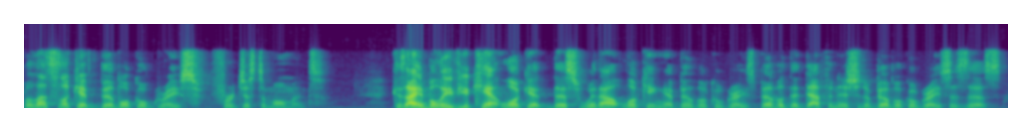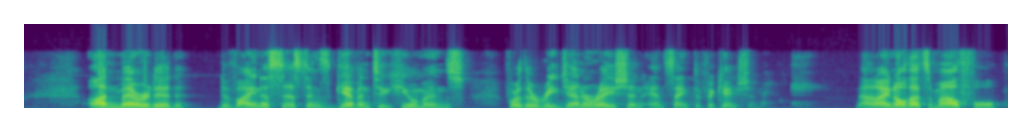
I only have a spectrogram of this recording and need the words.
But let's look at biblical grace for just a moment. Because I believe you can't look at this without looking at biblical grace. the definition of biblical grace is this unmerited divine assistance given to humans for their regeneration and sanctification. Now, I know that's a mouthful,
